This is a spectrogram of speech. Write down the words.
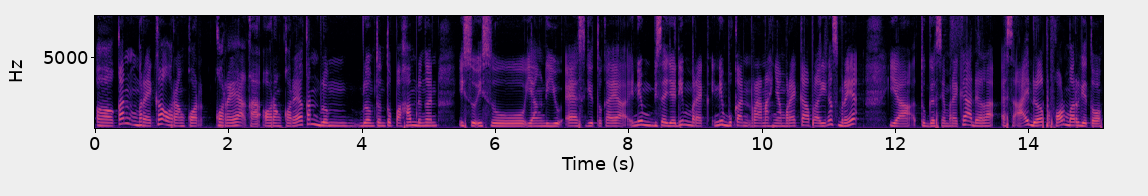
eh, kan mereka orang Kor- Korea kak, orang Korea kan belum belum tentu paham dengan isu-isu yang di US gitu. Kayak ini bisa jadi mereka ini bukan ranahnya mereka. Apalagi kan sebenarnya ya tugasnya mereka adalah as idol performer gitu.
